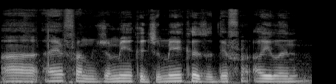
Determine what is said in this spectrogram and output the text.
uh, I am from Jamaica. Jamaica is a different island,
